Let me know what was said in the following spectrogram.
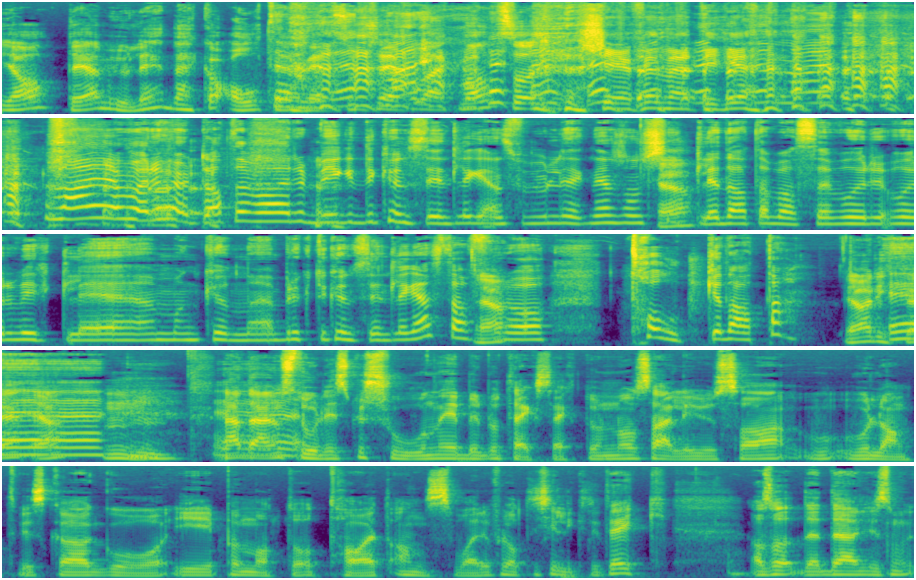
ja, det er mulig. Det er ikke alt jeg vet som skjer på Deichman. Så Sjefen vet ikke. Nei, jeg bare hørte at det var bygd kunstig intelligens på bibliotekene. En sånn skikkelig database hvor, hvor virkelig man kunne brukte kunstig intelligens da, for Ja. å tolke data. Ja, riktig. Ja. Eh, Mm. Nei, det er en stor diskusjon i biblioteksektoren, og særlig i USA, hvor langt vi skal gå i på en måte å ta et ansvar i forhold til kildekritikk. Altså, det, det er liksom,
